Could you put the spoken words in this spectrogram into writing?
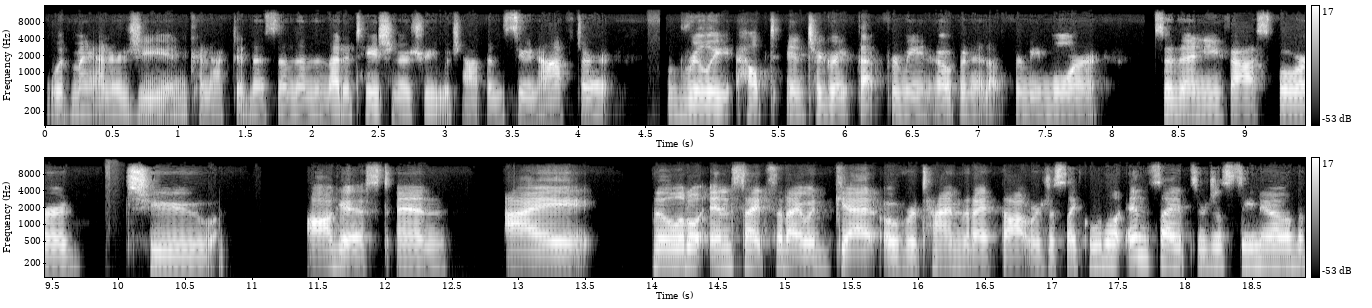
with my energy and connectedness. And then the meditation retreat, which happened soon after, really helped integrate that for me and open it up for me more. So then you fast forward to August and I the little insights that I would get over time that I thought were just like little insights or just, you know, the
